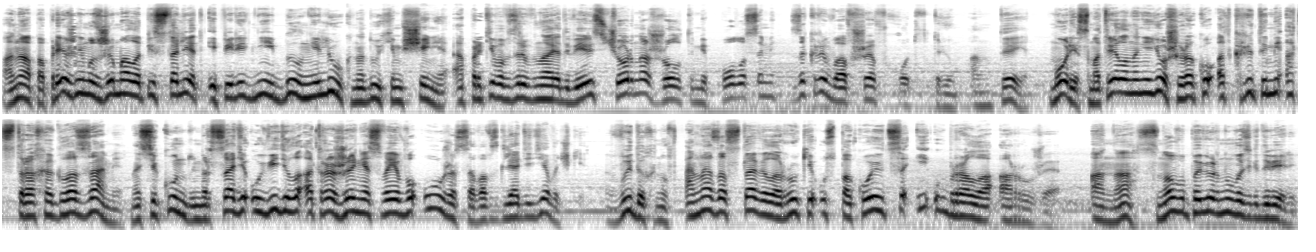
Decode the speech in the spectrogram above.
Она по-прежнему сжимала пистолет, и перед ней был не люк на духе мщения, а противовзрывная дверь с черно-желтыми полосами, закрывавшая вход в трюм Антея. Море смотрела на нее широко открытыми от страха глазами. На секунду Мерсади увидела отражение своего ужаса во взгляде девочки. Выдохнув, она заставила руки успокоиться и убрала оружие. Она снова повернулась к двери.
